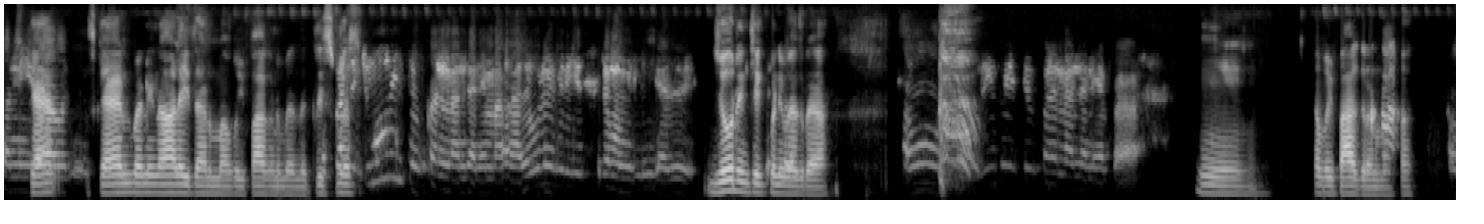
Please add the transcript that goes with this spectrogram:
பண்ணி ஸ்கேன் பண்ணி நாளை தானம்மா போய் பார்க்கணும் இந்த கிறிஸ்மஸ் ஜூரின் செக் பண்ணலாம் தானே மகன் அது கூட பெரிய சிரமம் இல்லையா அது ஜோரின் செக் பண்ணி பார்க்குறா ம் போய் பார்க்குறேன்மா ஓ,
